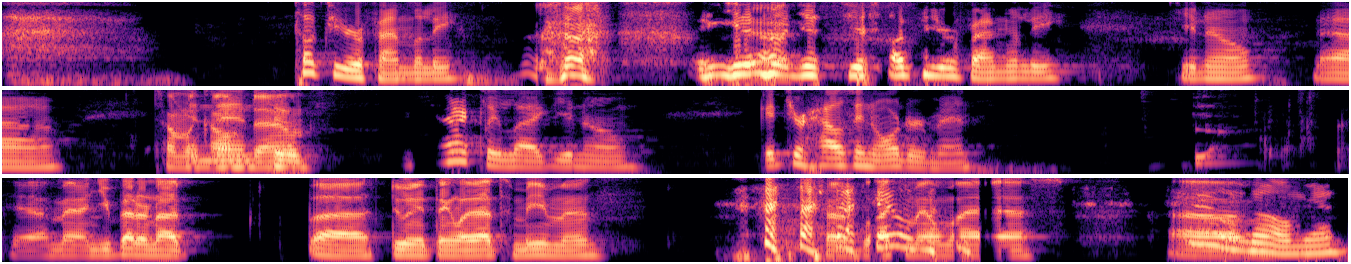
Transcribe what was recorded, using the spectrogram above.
talk to your family. You know, Yeah. just just talk to your family. You know, uh, Tell to calm then to- down. exactly like you know, get your house in order, man. Yeah, man, you better not uh, do anything like that to me, man. Try to blackmail my ass. I don't Um, know, man.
